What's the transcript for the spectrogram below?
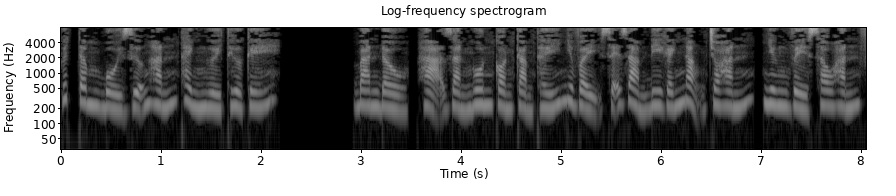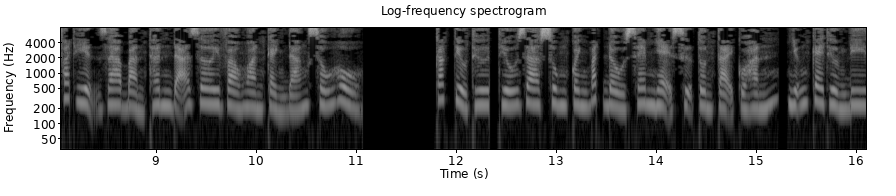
quyết tâm bồi dưỡng hắn thành người thừa kế. Ban đầu, hạ giản ngôn còn cảm thấy như vậy sẽ giảm đi gánh nặng cho hắn, nhưng về sau hắn phát hiện ra bản thân đã rơi vào hoàn cảnh đáng xấu hổ. Các tiểu thư, thiếu gia xung quanh bắt đầu xem nhẹ sự tồn tại của hắn, những kẻ thường đi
